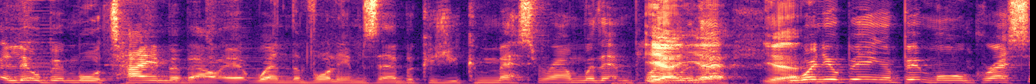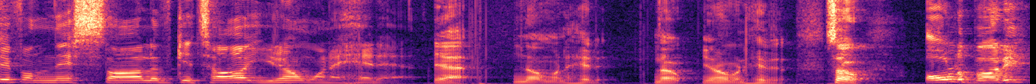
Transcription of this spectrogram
a little bit more tame about it when the volume's there because you can mess around with it and play Yeah, with yeah, it yeah. but when you're being a bit more aggressive on this style of guitar you don't want to hit it Yeah, you don't want to hit it. No, you don't want to hit it. So all the body,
